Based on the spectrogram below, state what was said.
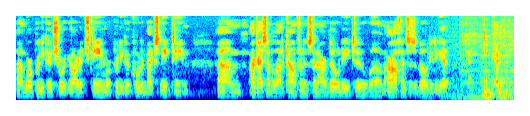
Um, we're a pretty good short yardage team. We're a pretty good quarterback sneak team. Um, our guys have a lot of confidence in our ability to uh, our offense's ability to get it. Okay. okay.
